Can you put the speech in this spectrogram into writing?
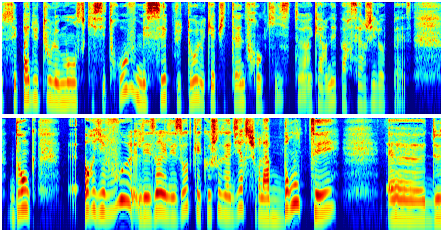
c'est pas du tout le monstre qui s'y trouve, mais c'est plutôt le capitaine franquiste incarné par Sergi Lopez. Donc, euh, auriez-vous les uns et les autres quelque chose à dire sur la bonté euh, de,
